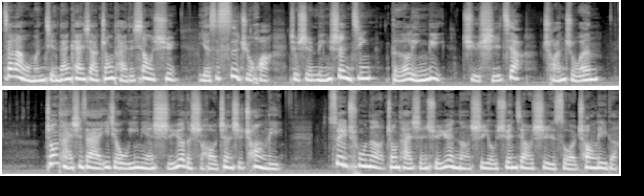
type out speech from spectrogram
再来，我们简单看一下中台的校训，也是四句话，就是明圣经，得灵力。举十架传主恩，中台是在一九五一年十月的时候正式创立。最初呢，中台神学院呢是由宣教士所创立的。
